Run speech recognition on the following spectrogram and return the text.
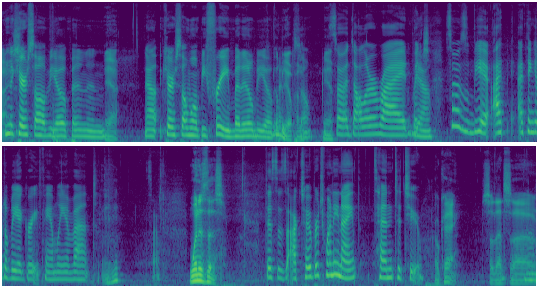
And the carousel will be open, and Yeah. now the carousel won't be free, but it'll be open. It'll be open. So. Yeah. So a dollar a ride, which Yeah. so it'll be. A, I I think it'll be a great family event. Mm-hmm. So When is this? this is October 29th, 10 to 2. Okay. So that's uh,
